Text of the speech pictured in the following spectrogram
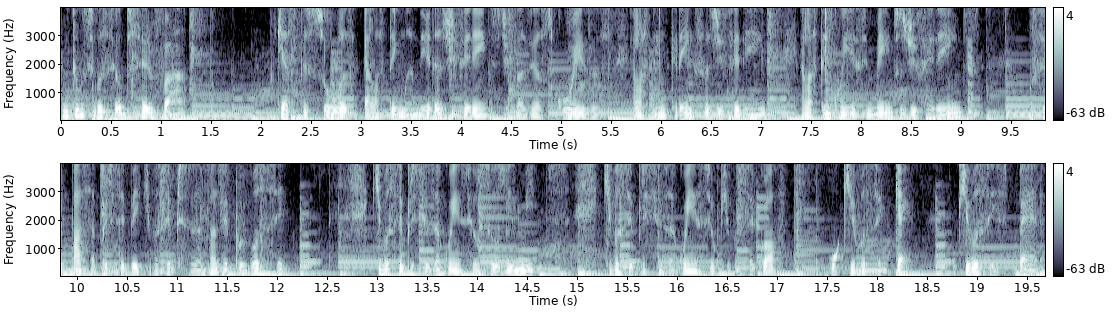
Então, se você observar que as pessoas elas têm maneiras diferentes de fazer as coisas, elas têm crenças diferentes, elas têm conhecimentos diferentes, você passa a perceber que você precisa fazer por você, que você precisa conhecer os seus limites, que você precisa conhecer o que você gosta, o que você quer, o que você espera.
